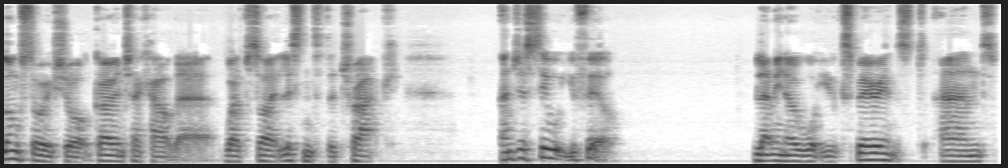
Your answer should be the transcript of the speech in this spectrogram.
long story short, go and check out their website, listen to the track and just see what you feel. Let me know what you experienced, and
